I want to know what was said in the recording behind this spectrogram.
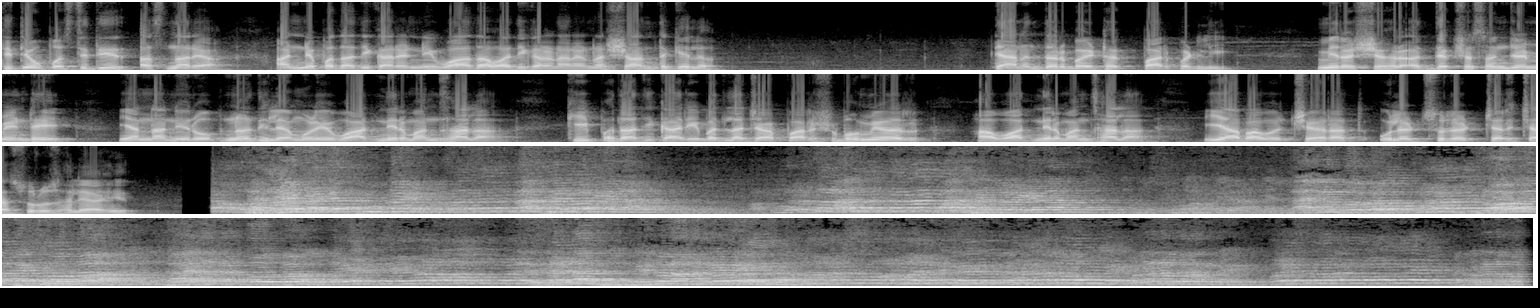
तिथे उपस्थिती असणाऱ्या अन्य पदाधिकाऱ्यांनी वादावादी करणाऱ्यांना शांत केलं. त्यानंतर बैठक पार पडली. मिरज शहर अध्यक्ष संजय मेंढे यांना निरोप न दिल्यामुळे वाद निर्माण झाला की पदाधिकारी बदलाच्या पार्श्वभूमीवर हा वाद निर्माण झाला. याबाबत शहरात उलटसुलट चर्चा सुरू झाल्या आहेत. trabalhar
